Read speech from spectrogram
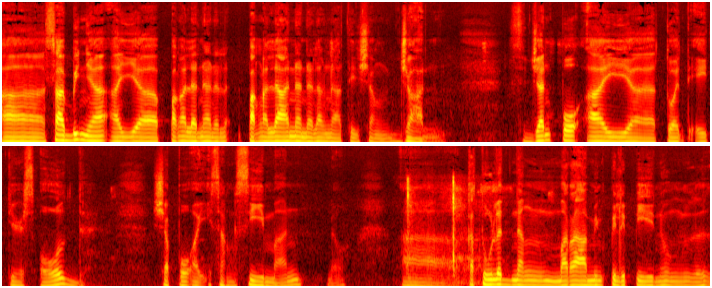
Uh, sabi niya ay uh, pangalanan, pangalanan na lang natin siyang John. Si John po ay uh, 28 years old. Siya po ay isang seaman, no? Uh, katulad ng maraming Pilipinong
